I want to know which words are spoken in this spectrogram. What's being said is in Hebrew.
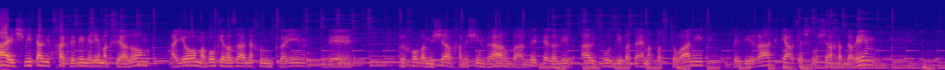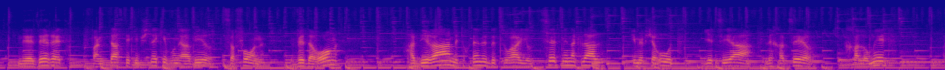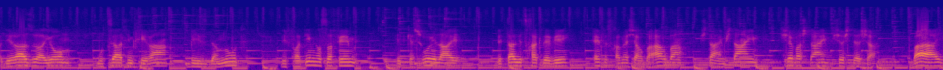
היי, שמי טל יצחק לוי מרים אקסיאלום. היום, הבוקר הזה, אנחנו נמצאים ברחוב עמישב 54 בתל אביב על גבול גבעתיים הפסטורלית בדירת קרקע שלושה חדרים נהדרת, פנטסטית, עם שני כיווני אוויר, צפון ודרום. הדירה מתוכננת בצורה יוצאת מן הכלל, עם אפשרות יציאה לחצר חלומית. הדירה הזו היום מוצעת למכירה בהזדמנות. לפרטים נוספים התקשרו אליי לטל יצחק לוי 0544 22 7269 ביי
